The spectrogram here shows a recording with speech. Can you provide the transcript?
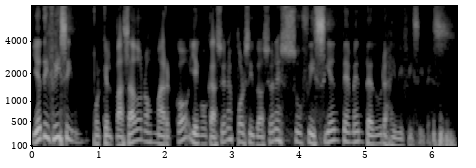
Y es difícil porque el pasado nos marcó y en ocasiones por situaciones suficientemente duras y difíciles.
